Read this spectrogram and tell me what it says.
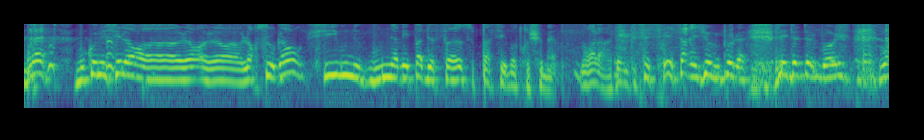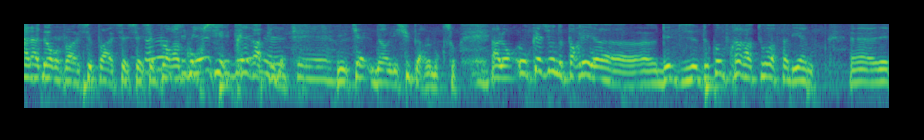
Bref, vous connaissez leur, euh, leur, leur- leur slogan si vous n'avez pas de fuzz, passez votre chemin. Voilà, donc ça résume un peu la- les Dundon Boys. Voilà, non, bah, c'est pas, c'est bien, très bien, rapide. mais tu- Et tiens, non, il est super le morceau. Alors, occasion de parler euh, de, de- de confrères à toi, Fabien. Euh,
